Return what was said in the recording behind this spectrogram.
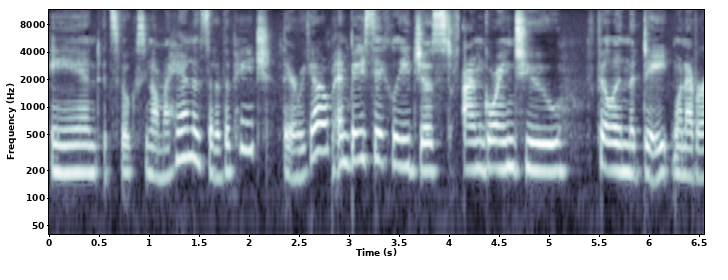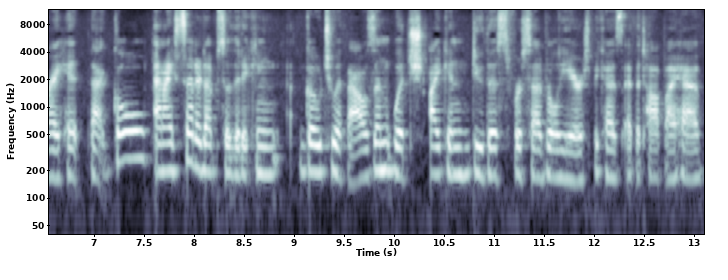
and it's focusing on my hand instead of the page. There we go. And basically just I'm going to fill in the date whenever I hit that goal and I set it up so that it can go to a thousand which I can do this for several years because at the top I have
